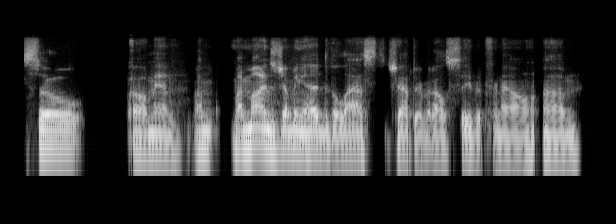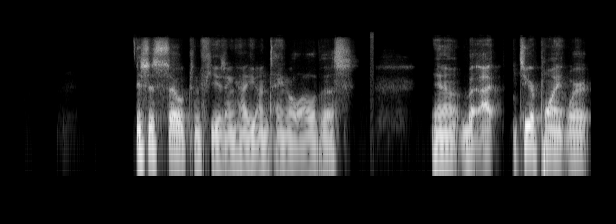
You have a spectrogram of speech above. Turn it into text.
So, oh man, I'm my mind's jumping ahead to the last chapter, but I'll save it for now. Um, it's just so confusing how you untangle all of this, you know. But I, to your point, where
